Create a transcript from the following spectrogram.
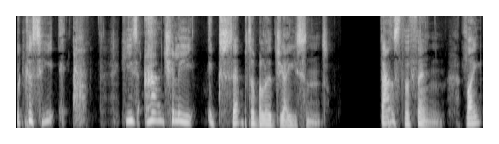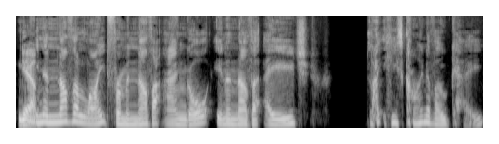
because he he's actually acceptable adjacent. That's the thing. Like Yeah. in another light from another angle in another age, like he's kind of okay,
